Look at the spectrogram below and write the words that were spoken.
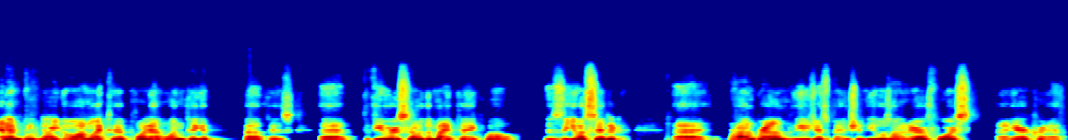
And And we before you know- go on, I'd like to point out one thing about this. Uh, The viewers, some of them might think, well, this is a US senator. Uh, Ron Brown, who you just mentioned, he was on an Air Force uh, aircraft.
